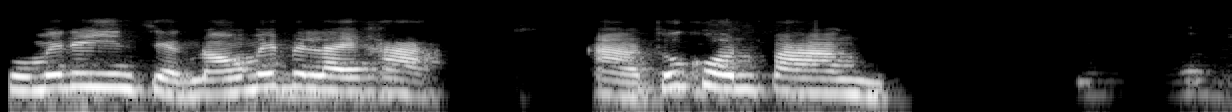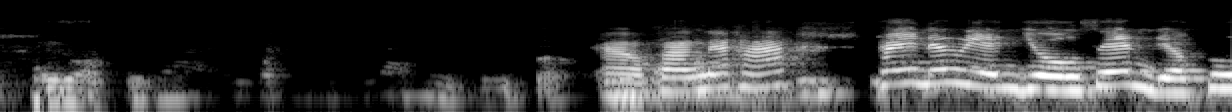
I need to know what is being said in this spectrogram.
ครูไม่ได้ยินเสียงน้องไม่เป็นไรค่ะอ่าวทุกคนฟังอ่าวฟังนะคะ ให้นักเรียนโยงเส้น เดี๋ยวครู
